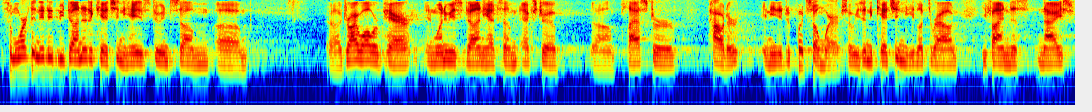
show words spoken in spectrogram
some work that needed to be done in the kitchen. He was doing some um, uh, drywall repair, and when he was done, he had some extra um, plaster powder and needed to put somewhere. So he's in the kitchen, he looked around, he found this nice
